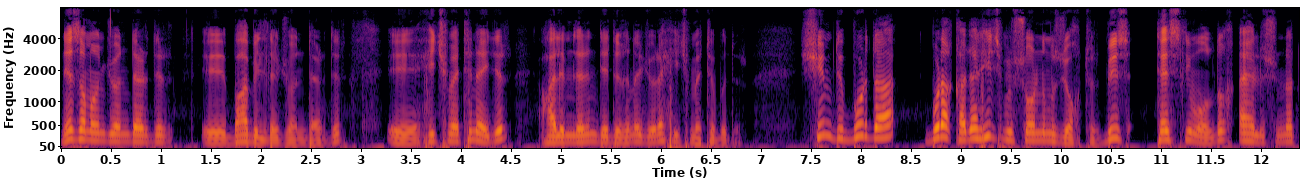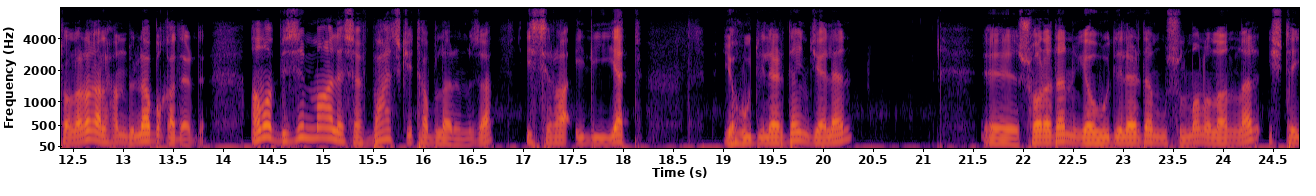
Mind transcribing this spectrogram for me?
Ne zaman gönderdir? E, Babil'de gönderdir. E, hikmeti nedir? Halimlerin dediğine göre hikmeti budur. Şimdi burada bura kadar hiçbir sorunumuz yoktur. Biz teslim olduk. Ehli sünnet olarak elhamdülillah bu kadardır. Ama bizim maalesef bazı kitaplarımıza İsrailiyet Yahudilerden gelen e, sonradan Yahudilerden Müslüman olanlar işte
